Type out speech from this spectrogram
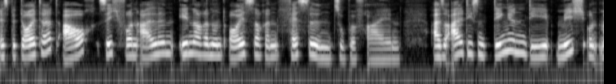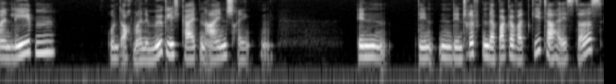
Es bedeutet auch, sich von allen inneren und äußeren Fesseln zu befreien. Also all diesen Dingen, die mich und mein Leben und auch meine Möglichkeiten einschränken. In den, in den Schriften der Bhagavad Gita heißt es,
